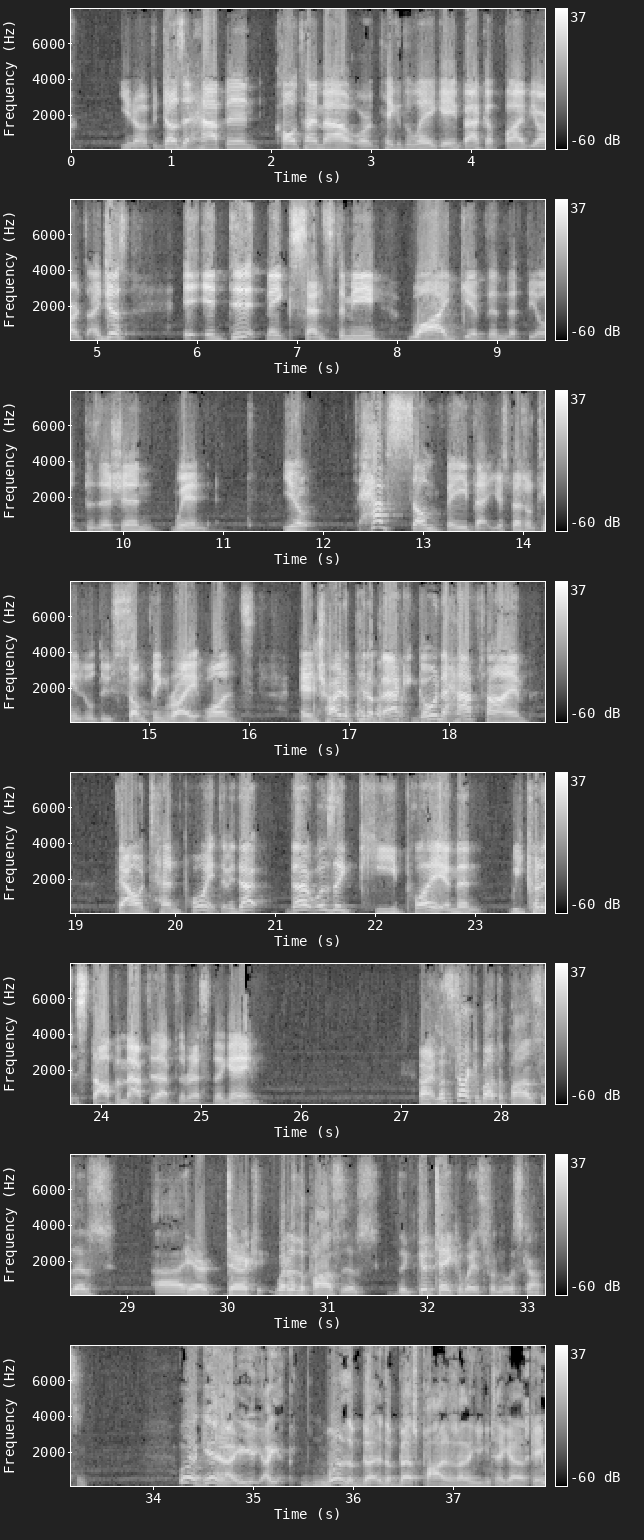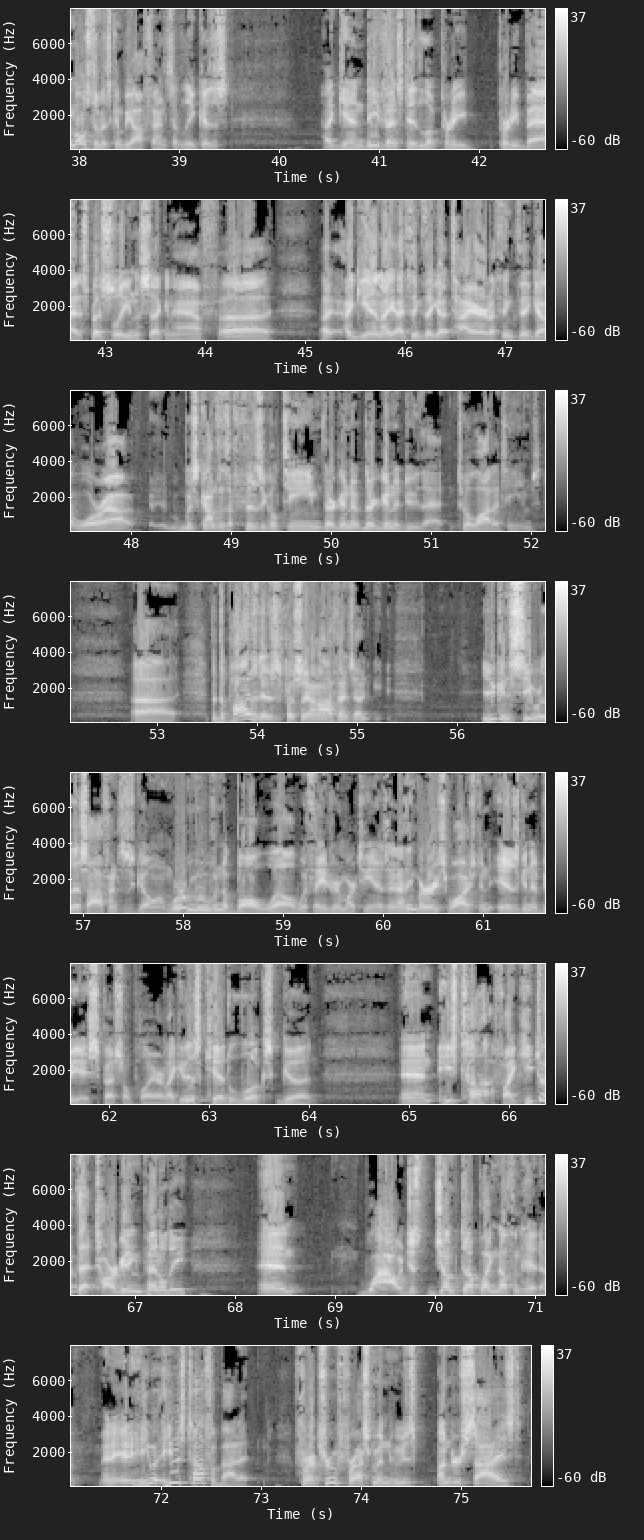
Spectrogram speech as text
You know, if it doesn't happen, call timeout or take a delay game, back up five yards. I just, it, it didn't make sense to me. Why give them the field position when, you know, have some faith that your special teams will do something right once and try to pin them back and go into halftime down 10 points. I mean, that that was a key play. And then we couldn't stop them after that for the rest of the game. All right, let's talk about the positives uh, here. Derek, what are the positives, the good takeaways from the Wisconsin? Well, again, I, I, one of the the best positives I think you can take out of this game. Most of it's going to be offensively because, again, defense did look pretty pretty bad, especially in the second half. Uh, I, again, I, I, think they got tired. I think they got wore out. Wisconsin's a physical team. They're gonna they're gonna do that to a lot of teams. Uh, but the positives, especially on offense, you can see where this offense is going. We're moving the ball well with Adrian Martinez, and I think Maurice Washington is going to be a special player. Like this kid looks good, and he's tough. Like he took that targeting penalty, and wow, just jumped up like nothing hit him, and it, he he was tough about it for a true freshman who's undersized.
